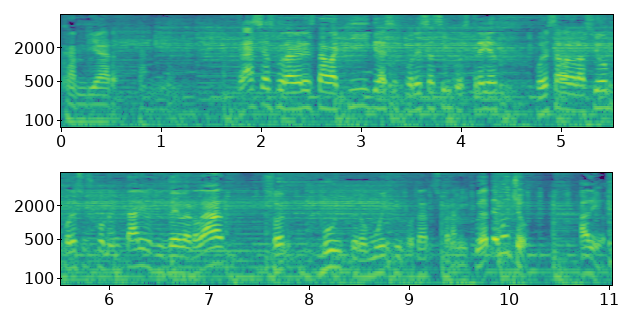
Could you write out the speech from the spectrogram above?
cambiar también. Gracias por haber estado aquí, gracias por esas cinco estrellas, por esa valoración, por esos comentarios, de verdad son muy, pero muy importantes para mí. Cuídate mucho. Adiós.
